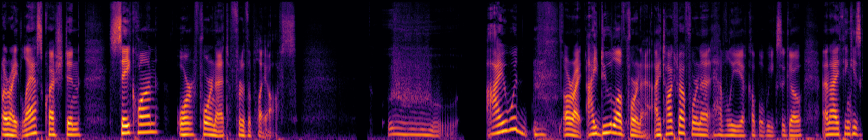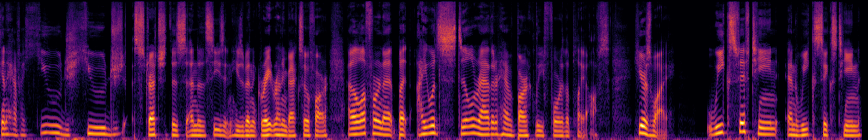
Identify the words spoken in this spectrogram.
All right, last question Saquon or Fournette for the playoffs? Ooh, I would. All right, I do love Fournette. I talked about Fournette heavily a couple weeks ago, and I think he's going to have a huge, huge stretch this end of the season. He's been a great running back so far. And I love Fournette, but I would still rather have Barkley for the playoffs. Here's why: Weeks 15 and Week 16,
